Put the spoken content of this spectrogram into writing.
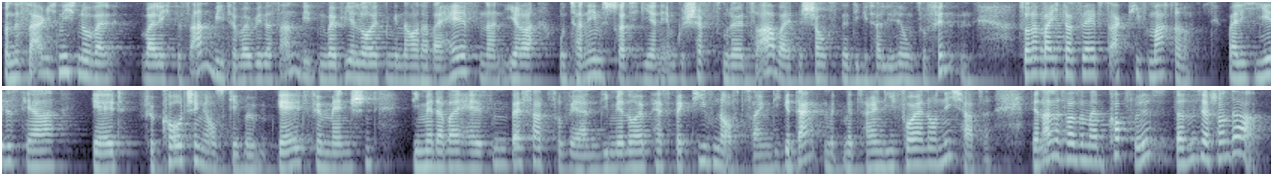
Und das sage ich nicht nur, weil, weil ich das anbiete, weil wir das anbieten, weil wir Leuten genau dabei helfen, an ihrer Unternehmensstrategie, an ihrem Geschäftsmodell zu arbeiten, Chancen der Digitalisierung zu finden, sondern weil ich das selbst aktiv mache, weil ich jedes Jahr Geld für Coaching ausgebe, Geld für Menschen, die mir dabei helfen, besser zu werden, die mir neue Perspektiven aufzeigen, die Gedanken mit mir teilen, die ich vorher noch nicht hatte. Denn alles, was in meinem Kopf ist, das ist ja schon da.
